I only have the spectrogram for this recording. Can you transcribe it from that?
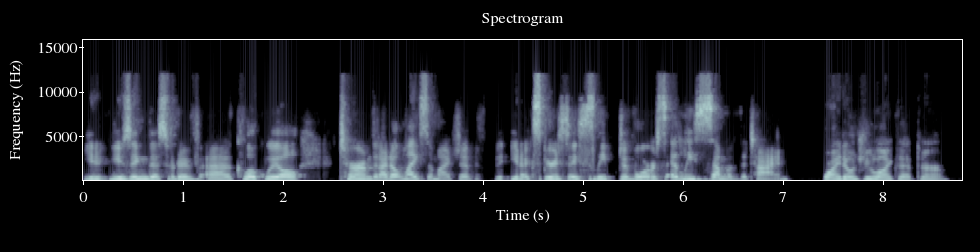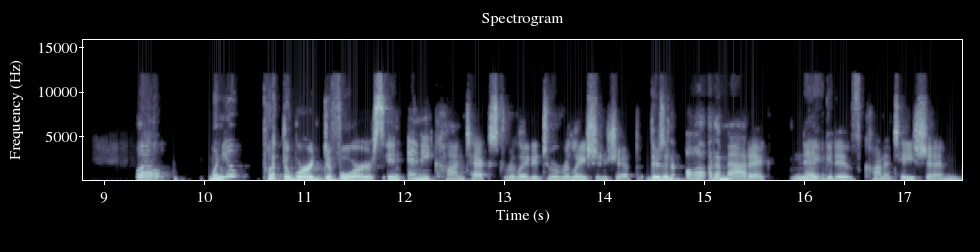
using the sort of uh, colloquial term that I don't like so much of, you know, experienced a sleep divorce, at least some of the time. Why don't you like that term? Well, when you put the word divorce in any context related to a relationship, there's an automatic negative connotation.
